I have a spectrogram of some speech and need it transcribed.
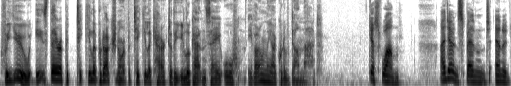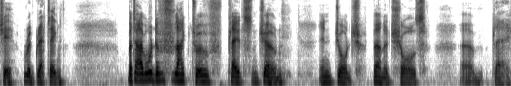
For you, is there a particular production or a particular character that you look at and say, oh, if only I could have done that? Just one. I don't spend energy regretting. But I would have liked to have played St. Joan in George Bernard Shaw's um, play.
